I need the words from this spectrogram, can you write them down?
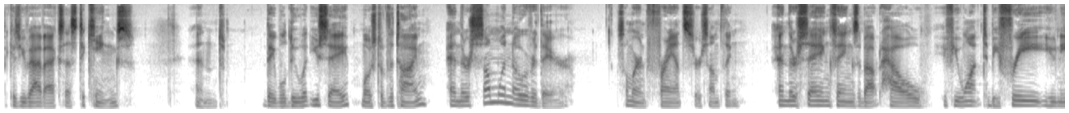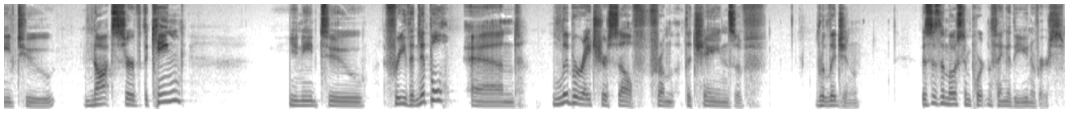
because you have access to kings and they will do what you say most of the time. And there's someone over there, somewhere in France or something, and they're saying things about how if you want to be free, you need to not serve the king, you need to free the nipple and liberate yourself from the chains of religion. This is the most important thing of the universe.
